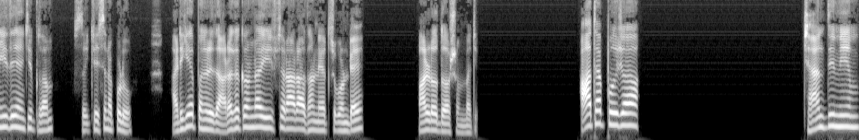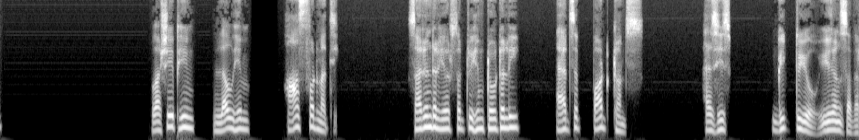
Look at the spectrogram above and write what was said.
నీదే అని చెప్పి చేసినప్పుడు అడిగే పని లేదు. అడగకుండా ఈశ్వరారాధన నేర్చుకుంటే ആളുദോഷം വരും ആതപൂജ ചാന്ദിനിയും worship Him, love Him, ask for nothing. Surrender yourself to Him totally, accept what comes as His gift to you, even don't.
